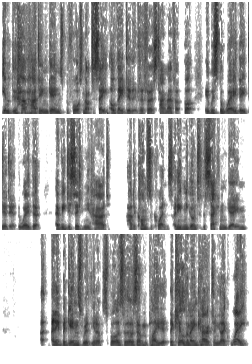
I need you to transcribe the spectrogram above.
you know you have had in games before. It's not to say oh they did it for the first time ever, but it was the way they did it, the way that every decision you had had a consequence. And even you go into the second game, and it begins with you know spoilers for those who haven't played it. They kill the main character, and you're like, wait,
